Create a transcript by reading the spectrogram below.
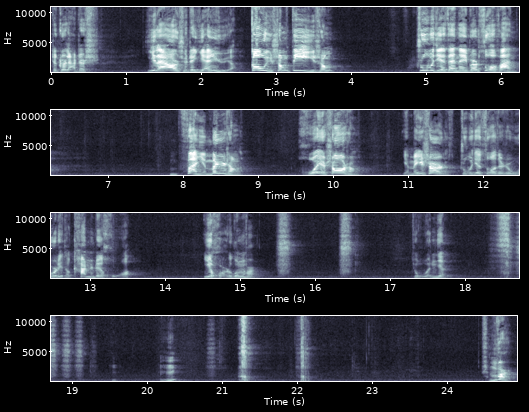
这哥俩这是一来二去，这言语啊，高一声低一声。猪八戒在那边做饭呢，饭也焖上了，火也烧上了，也没事儿了。猪八戒坐在这屋里头看着这火，一会儿的功夫，就闻见了，嗯。什么味儿？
